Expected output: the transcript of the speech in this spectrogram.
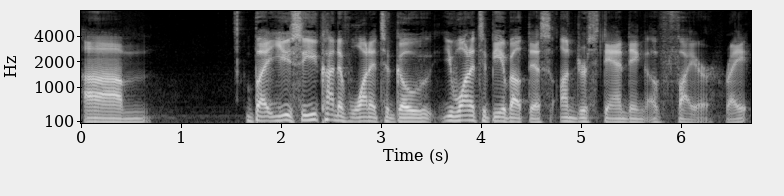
Um, but you so you kind of want it to go. You want it to be about this understanding of fire, right?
